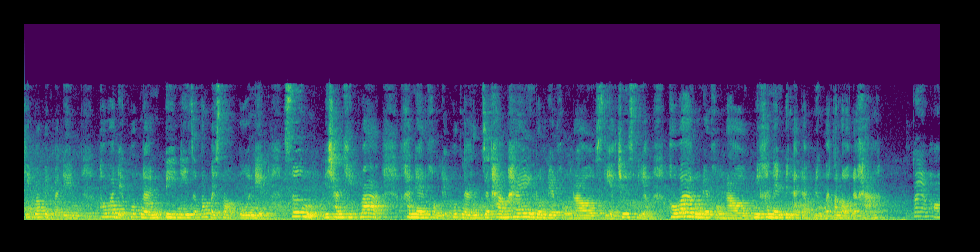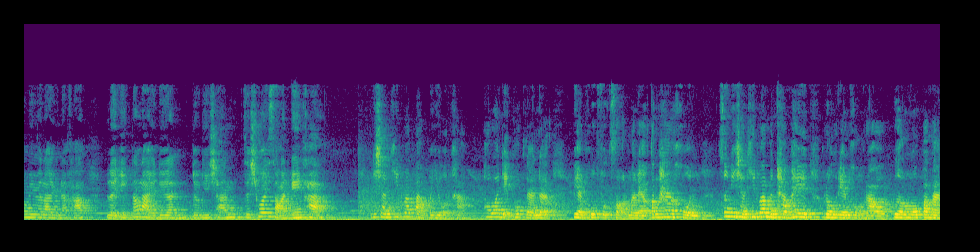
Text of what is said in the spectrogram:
คิดว่าเป็นประเด็น เพราะว่าเด็กพวกนั้นปีนี้จะต้องไปสอบโอเน็ตซึ่งดิฉันคิดว่าคะแนนของเด็กพวกนั้นจะทำให้โรงเรียนของเราเสียชื่อเสียง เพราะว่าโรงเรียนของเรามีคะแนนเป็นอันดับหนึ่งมาตลอดนะคะ ก็ยังพอมีเวลาอยู่นะคะเหลืออีกตั้งหลายเดือน เดี๋ยวดิฉันจะช่วยสอนเองค่ะดิฉันคิดว่าเปล่าประโยชน์ค่ะ เพราะว่าเด็กพวกนั้นน่ะเปลี่ยนครูฝึกสอนมาแล้วตั้ง 5 คน ซึ่งดิฉันคิดว่ามันทำให้โรงเรียนของเราเปลืองงบประมาณ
